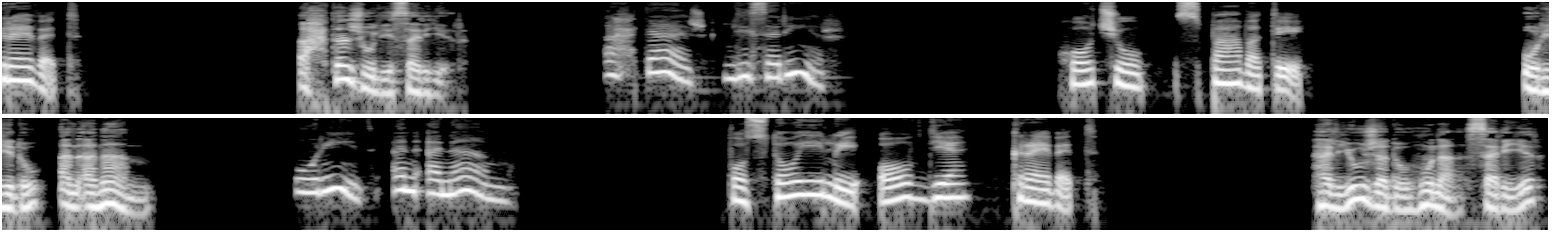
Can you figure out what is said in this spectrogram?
krevet أحتاج لسرير. أحتاج لسرير. Hoću spavati. أريد أن أنام. أريد أن أنام. Postoji li ovdje krevet? هل يوجد هنا سرير؟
